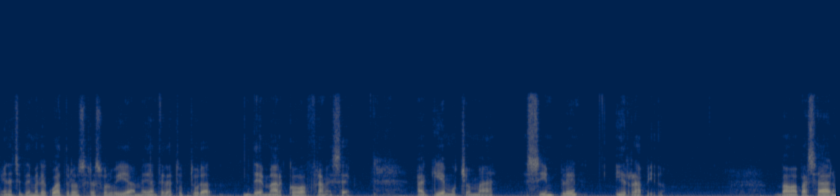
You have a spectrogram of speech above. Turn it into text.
en HTML4 se resolvía mediante la estructura de Markov Frameset. Aquí es mucho más simple y rápido vamos a pasar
